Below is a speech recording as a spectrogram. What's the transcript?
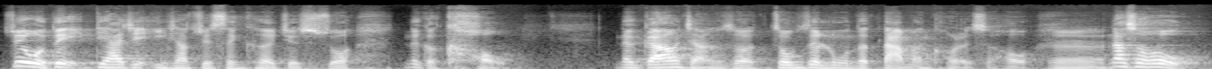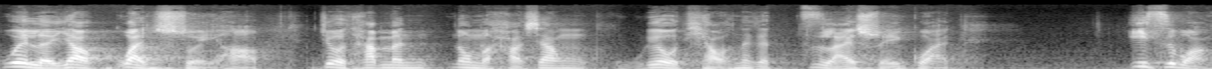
所以我对地下街印象最深刻的就是说那个口，那刚刚讲的说中正路的大门口的时候，那时候为了要灌水哈，就他们弄了好像。五六条那个自来水管，一直往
